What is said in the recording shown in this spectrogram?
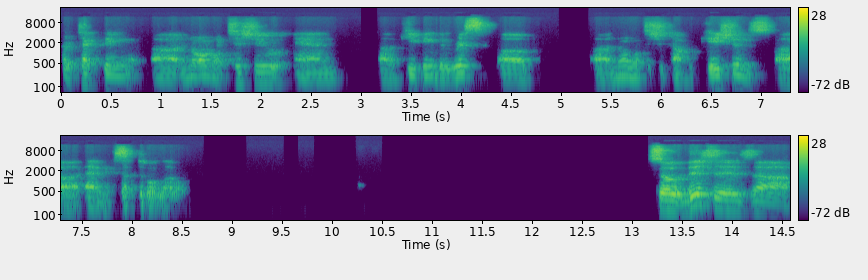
protecting uh, normal tissue and uh, keeping the risk of uh, normal tissue complications uh, at an acceptable level. So this is, uh,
